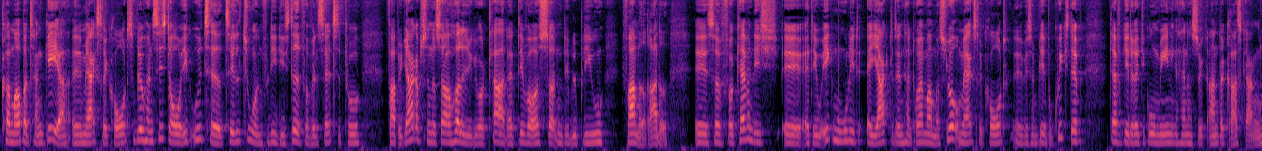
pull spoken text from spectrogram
komme op og tangere øh, Mærks rekord. Så blev han sidste år ikke udtaget til turen, fordi de i stedet for ville satse på Fabio Jacobsen, og så har holdet jo gjort klart, at det var også sådan, det ville blive fremadrettet. Øh, så for Cavendish øh, er det jo ikke muligt at jagte den her drøm om at slå Mærks rekord, øh, hvis han bliver på Quickstep. Derfor giver det rigtig god mening, at han har søgt andre græsgange.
